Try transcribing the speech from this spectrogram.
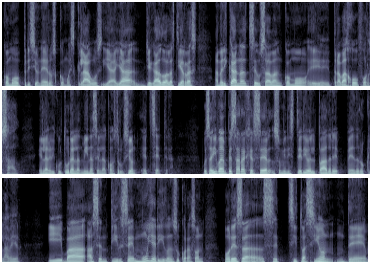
como prisioneros, como esclavos y allá llegado a las tierras americanas se usaban como eh, trabajo forzado en la agricultura, en las minas, en la construcción, etc. Pues ahí va a empezar a ejercer su ministerio el padre Pedro Claver y va a sentirse muy herido en su corazón por esa situación de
